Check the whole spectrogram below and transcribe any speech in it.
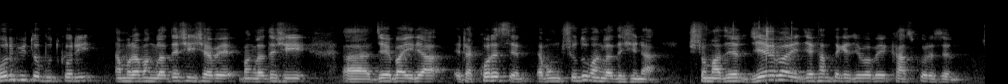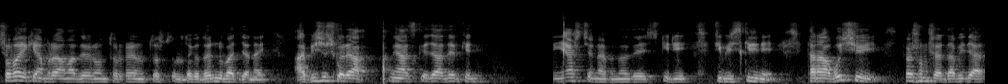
গর্বিত বোধ করি আমরা বাংলাদেশি হিসাবে বাংলাদেশি যে ভাইরা এটা করেছেন এবং শুধু বাংলাদেশি না সমাজের যে ভাই যেখান থেকে যেভাবে কাজ করেছেন সবাইকে আমরা আমাদের অন্তরের অন্তঃস্থল থেকে ধন্যবাদ জানাই। আর বিশেষ করে আপনি আজকে যাদেরকে নিয়ে আসছেন আপনাদের টিভি স্ক্রিনে তারা অবশ্যই প্রশংসার দাবিদার।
